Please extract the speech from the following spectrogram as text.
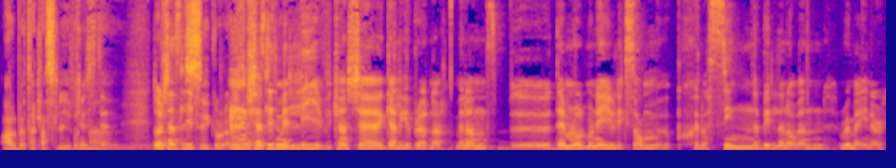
arbetarklasslivet med. De känns lite, cigaretter. känns lite mer liv, kanske Gallagherbröderna. Medan uh, Damon Albarn är ju liksom själva sinnebilden av en Remainer.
